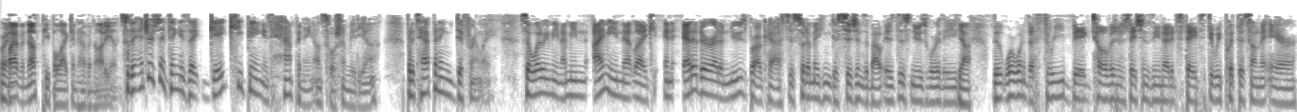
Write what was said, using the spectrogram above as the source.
Right. If I have enough people, I can have an audience. So the interesting thing is that gatekeeping is happening on social media, but it's happening differently. So what do we mean? I mean, I mean that like an editor at a news broadcast is sort of making decisions about is this newsworthy? Yeah. The, we're one of the three big television stations in the United States. Do we put this on the air?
